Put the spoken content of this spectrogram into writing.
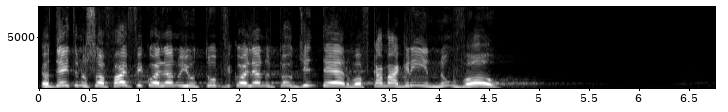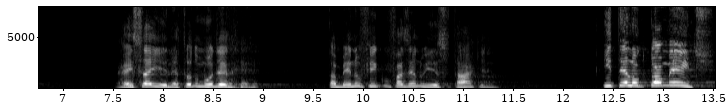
eu deito no sofá e fico olhando o YouTube, fico olhando o dia inteiro, vou ficar magrinho, não vou. É isso aí, né? Todo mundo também não fico fazendo isso, tá, querido? Intelectualmente,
